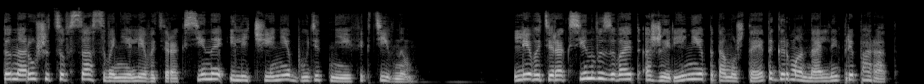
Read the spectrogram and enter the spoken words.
то нарушится всасывание левотироксина и лечение будет неэффективным. Левотироксин вызывает ожирение, потому что это гормональный препарат.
